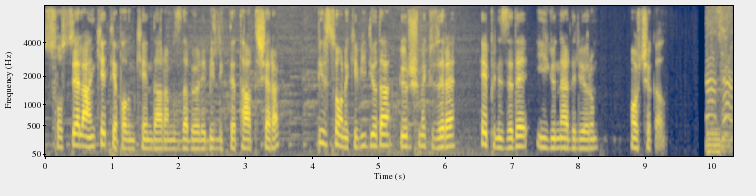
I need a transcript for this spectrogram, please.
sosyal anket yapalım kendi aramızda böyle birlikte tartışarak. Bir sonraki videoda görüşmek üzere. Hepinize de iyi günler diliyorum. Hoşçakalın.「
